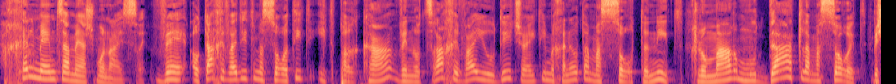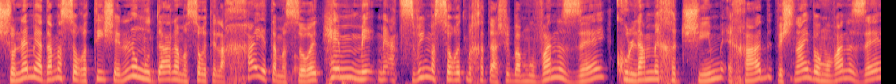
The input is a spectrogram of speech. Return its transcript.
החל מאמצע המאה ה-18. ואותה חברה יהודית מסורתית התפרקה ונוצרה חברה יהודית שהייתי מכנה אותה מסורתנית, כלומר מודעת למסורת. בשונה מאדם מסורתי שאיננו מודע למסורת אלא חי את המסורת, הם מעצבים מסורת מחדש, ובמובן הזה כולם מחדשים, אחד, ושניים, במובן הזה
